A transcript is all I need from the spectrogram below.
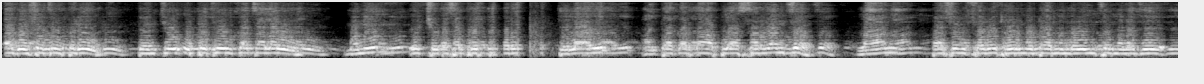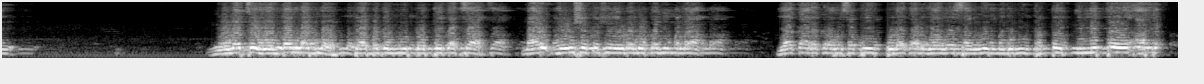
त्या दिवसाचं तरी त्यांची उपजीविका चालावी म्हणून एक छोटासा प्रयत्न करत केला आहे आणि त्याकरता आपल्या सर्वांचं लहानपासून सर्व थोर मोठ्या मंडळींचं मला जे मोलाचं योगदान लागलं त्याबद्दल मी प्रत्येकाचा नाव घेऊ शकत नाही एवढ्या लोकांनी मला या कार्यक्रमासाठी पुढाकार घ्यायला सांगून म्हणजे मी फक्त निमित्त आहे. आपल्या-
